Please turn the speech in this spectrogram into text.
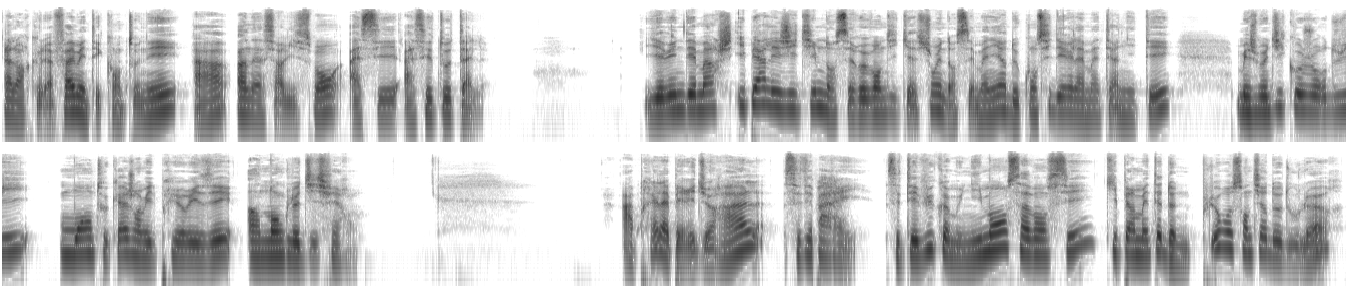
alors que la femme était cantonnée à un asservissement assez, assez total. Il y avait une démarche hyper légitime dans ses revendications et dans ses manières de considérer la maternité, mais je me dis qu'aujourd'hui, moi en tout cas, j'ai envie de prioriser un angle différent. Après la péridurale, c'était pareil c'était vu comme une immense avancée qui permettait de ne plus ressentir de douleur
